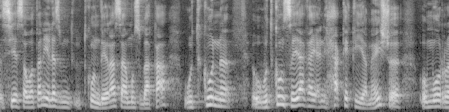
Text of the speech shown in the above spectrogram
سياسة وطنية لازم تكون دراسة مسبقة وتكون وتكون صياغة يعني حقيقية ماهيش أمور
